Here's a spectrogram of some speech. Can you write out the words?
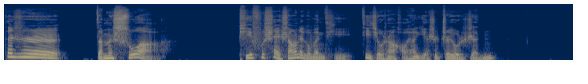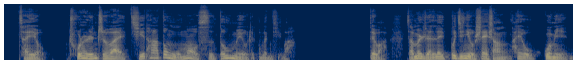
但是咱们说啊，皮肤晒伤这个问题，地球上好像也是只有人才有，除了人之外，其他动物貌似都没有这个问题吧？对吧？咱们人类不仅有晒伤，还有过敏，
